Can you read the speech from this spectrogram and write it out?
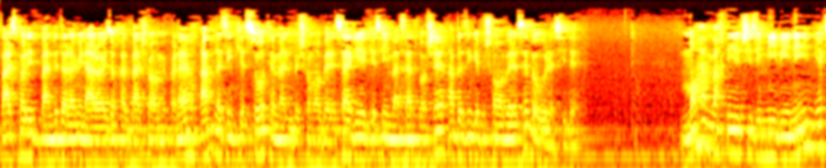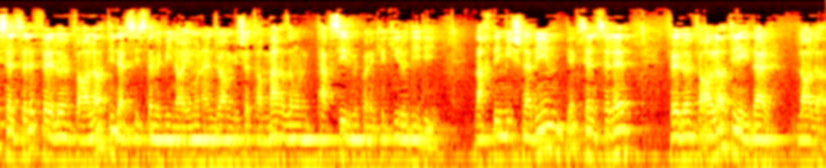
فرض کنید بنده دارم این عرایز و خدمت شما می‌کنم. قبل از اینکه صوت من به شما برسه اگه یه کسی این وسط باشه قبل از اینکه به شما برسه به او رسیده. ما هم وقتی یه چیزی می‌بینیم یک سلسله فعل و انفعالاتی در سیستم بیناییمون انجام میشه تا مغزمون تفسیر می‌کنه که کی رو دیدی. وقتی میشنویم یک سلسله فعل و انفعالاتی در لالا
